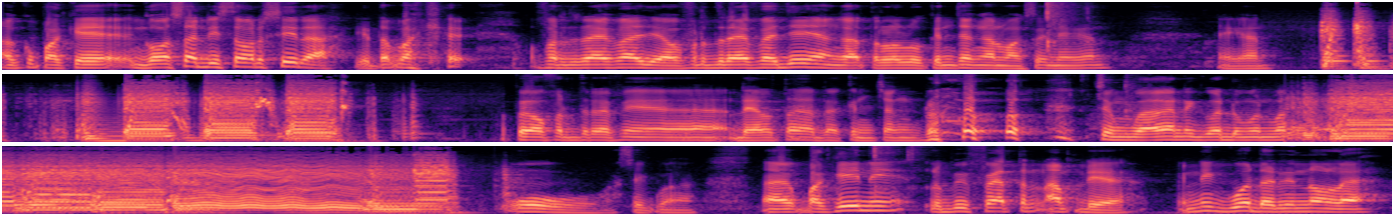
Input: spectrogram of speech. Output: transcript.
aku pakai nggak usah distorsi lah, kita pakai overdrive aja, overdrive aja yang nggak terlalu kenceng kan maksudnya kan, ya kan. Tapi overdrive-nya Delta ada kenceng bro. kenceng banget nih gue demen banget. Wow, asik banget. Nah, pakai ini lebih fatten up dia. Ini gue dari nol ya.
